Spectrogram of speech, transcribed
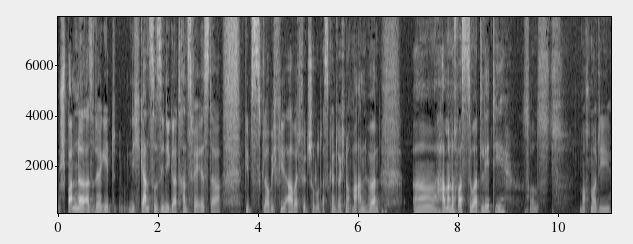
spannender, also der geht nicht ganz so sinniger Transfer ist. Da gibt es, glaube ich, viel Arbeit für Cholo. Das könnt ihr euch nochmal anhören. Äh, haben wir noch was zu Atleti? Sonst machen wir die.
